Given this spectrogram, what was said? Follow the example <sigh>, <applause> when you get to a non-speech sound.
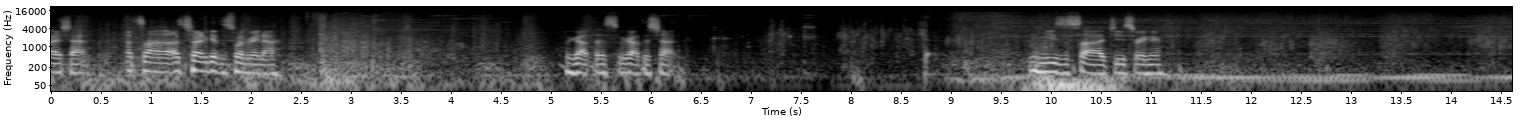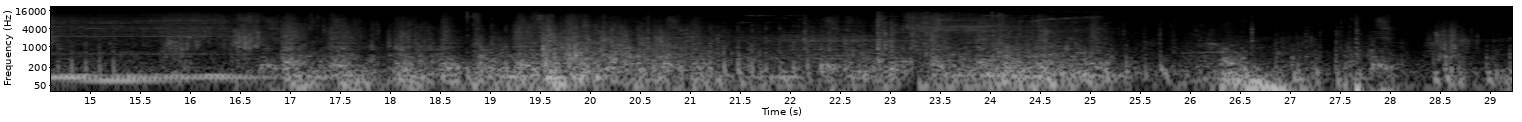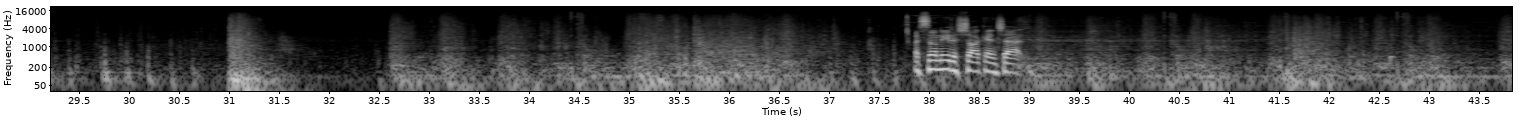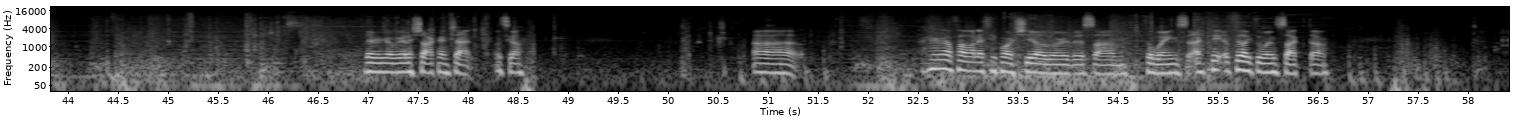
Alright, chat. Let's uh let's try to get this one right now. We got this. We got this chat. I'm gonna use this uh, juice right here. Still need a shotgun shot. There we go. We got a shotgun shot. Let's go. Uh, I don't know if I want to take more shield or this um the wings. I think I feel like the wings suck though.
